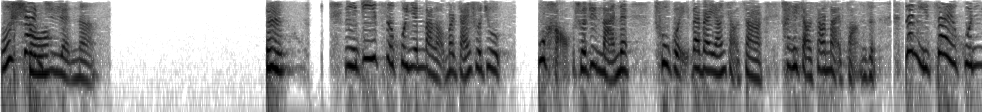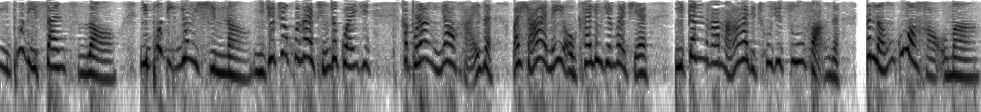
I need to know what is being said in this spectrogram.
不善之人呢？嗯，你第一次婚姻吧，老妹儿，咱说就不好。说这男的出轨，外边养小三儿，还给小三儿买房子。那你再婚，你不得三思啊？你不得用心呐？你就这婚外情这关系，还不让你要孩子，完啥也没有，开六千块钱，你跟他马上还得出去租房子，那能过好吗？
